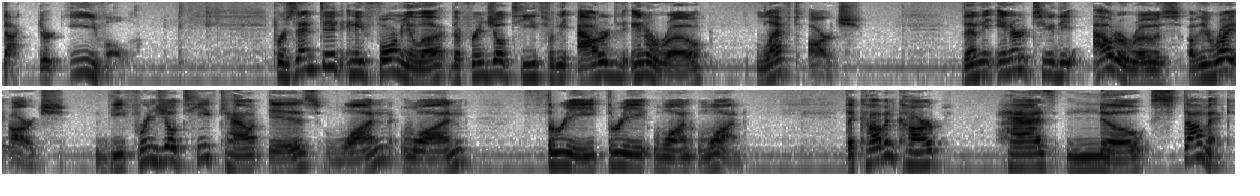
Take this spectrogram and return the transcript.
Dr. Evil. Presented in a formula, the pharyngeal teeth from the outer to the inner row, left arch, then the inner to the outer rows of the right arch. The pharyngeal teeth count is 1, 1, 3, 3, 1, 1. The common carp has no stomach.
